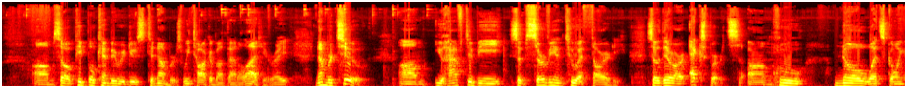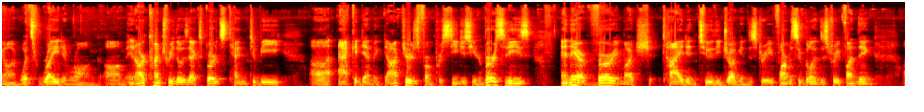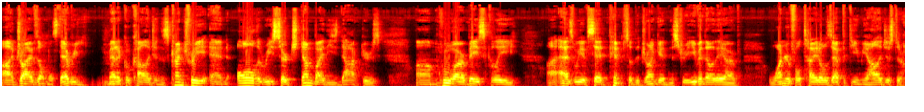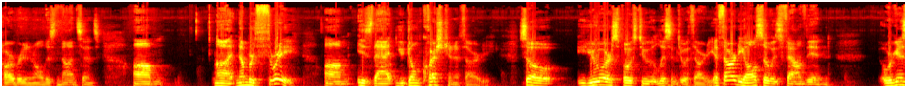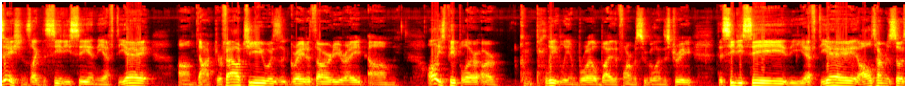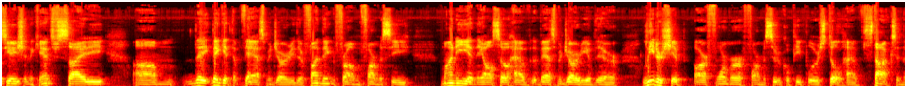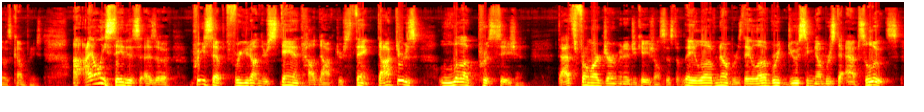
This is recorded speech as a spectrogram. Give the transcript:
Um, so people can be reduced to numbers. We talk about that a lot here, right? Number two, um, you have to be subservient to authority. So there are experts um, who know what's going on, what's right and wrong. Um, in our country, those experts tend to be uh, academic doctors from prestigious universities and they are very much tied into the drug industry. Pharmaceutical industry funding uh, drives almost every medical college in this country, and all the research done by these doctors, um, who are basically, uh, as we have said, pimps of the drug industry, even though they are wonderful titles, epidemiologist at Harvard, and all this nonsense. Um, uh, number three um, is that you don't question authority. So you are supposed to listen to authority. Authority also is found in organizations like the CDC and the FDA. Um, Dr. Fauci was a great authority, right? Um, all these people are, are completely embroiled by the pharmaceutical industry. The CDC, the FDA, the Alzheimer's Association, the Cancer Society, um, they, they get the vast majority of their funding from pharmacy money, and they also have the vast majority of their leadership are former pharmaceutical people who still have stocks in those companies. I only say this as a precept for you to understand how doctors think. Doctors love precision. That's from our German educational system. They love numbers. They love reducing numbers to absolutes.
